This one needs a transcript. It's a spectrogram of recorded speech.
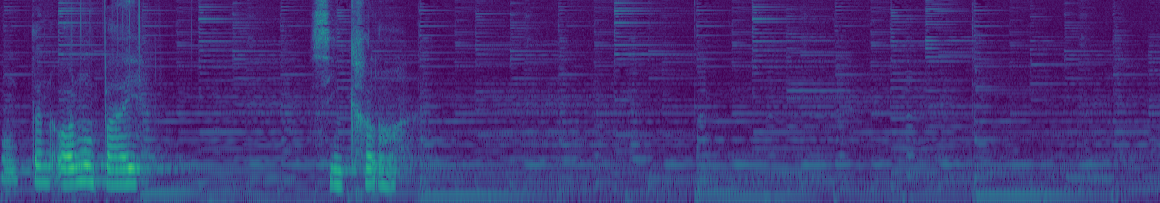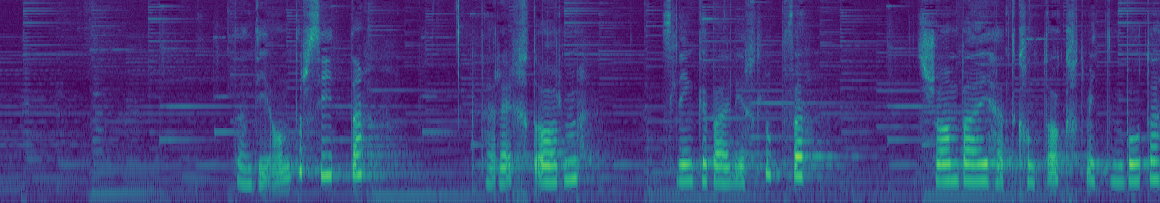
Und dann Arm und Bein sinken lassen. Dann die andere Seite. Der rechte Arm, das linke Bein leicht lupfen. Das Schambein hat Kontakt mit dem Boden.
